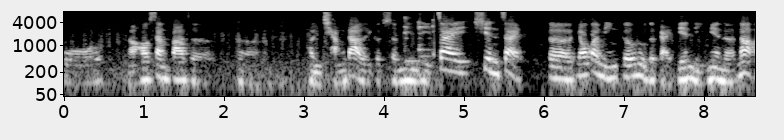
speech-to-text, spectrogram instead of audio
勃，然后散发着呃很强大的一个生命力。在现在的《妖怪民歌录》的改编里面呢，那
